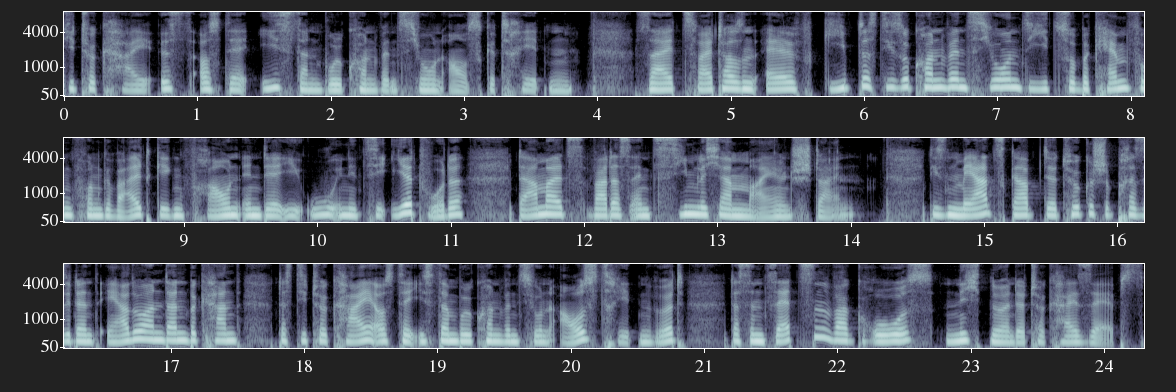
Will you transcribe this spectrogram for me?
Die Türkei ist aus der Istanbul-Konvention ausgetreten. Seit 2011 gibt es diese Konvention, die zur Bekämpfung von Gewalt gegen Frauen in der EU initiiert wurde. Damals war das ein ziemlicher Meilenstein. Diesen März gab der türkische Präsident Erdogan dann bekannt, dass die Türkei aus der Istanbul-Konvention austreten wird. Das Entsetzen war groß, nicht nur in der Türkei selbst.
